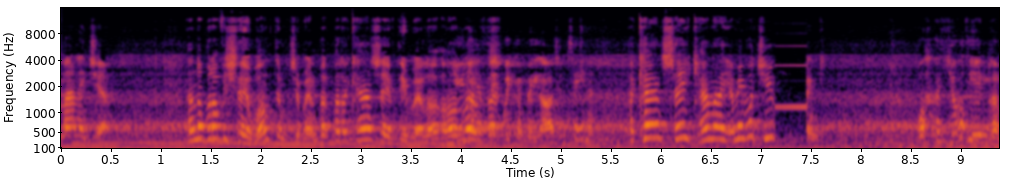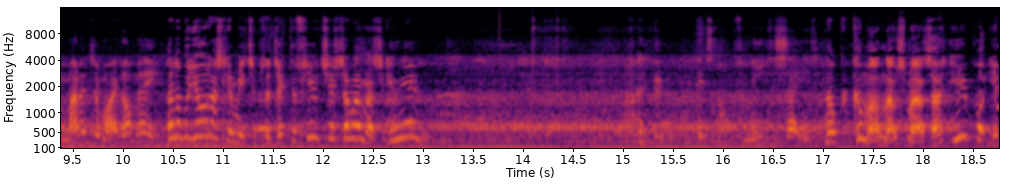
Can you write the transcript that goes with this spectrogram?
Manager. I know, but obviously I want them to win, but, but I can't say if they will or, or you not. don't think we can beat Argentina? I can't say, can I? I mean, what do you think? Well, you're the England manager, mate, not me. I know, but you're asking me to predict the future, so I'm asking you. it's not for me to say it. No, come on now, smart ass. You put your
